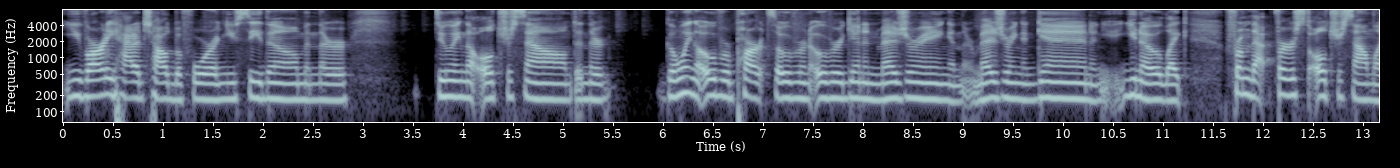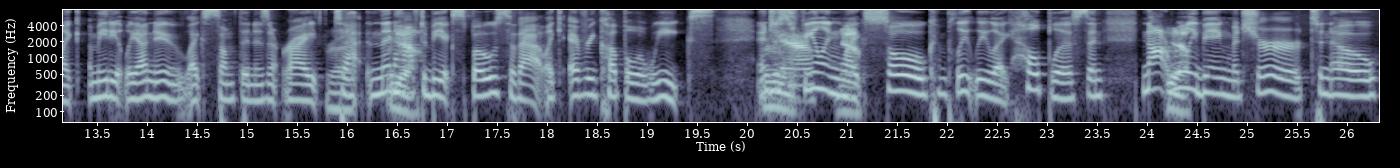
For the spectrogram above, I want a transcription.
you've already had a child before, and you see them, and they're doing the ultrasound, and they're going over parts over and over again and measuring and they're measuring again and you know like from that first ultrasound like immediately i knew like something isn't right, Right. ha- and then Yeah. have to be exposed to that like every couple of weeks and just Yeah. feeling Yeah. like so completely like helpless and not Yeah. really being mature to know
